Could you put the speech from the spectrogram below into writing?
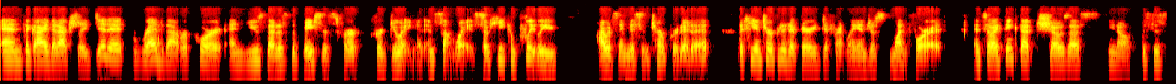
And the guy that actually did it read that report and used that as the basis for for doing it in some ways. So he completely I would say misinterpreted it, but he interpreted it very differently and just went for it. And so I think that shows us, you know, this is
